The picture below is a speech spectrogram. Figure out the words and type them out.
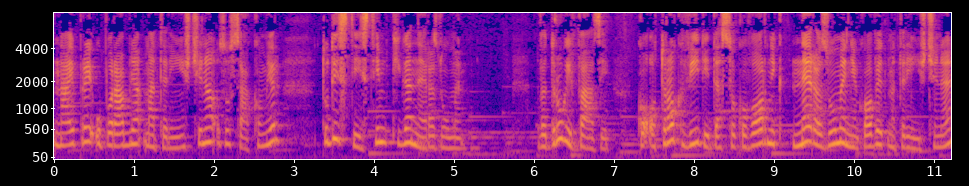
najprej uporablja materinščino z vsakomir, tudi s tistim, ki ga ne razume. V drugi fazi, ko otrok vidi, da sogovornik ne razume njegove materinščine,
